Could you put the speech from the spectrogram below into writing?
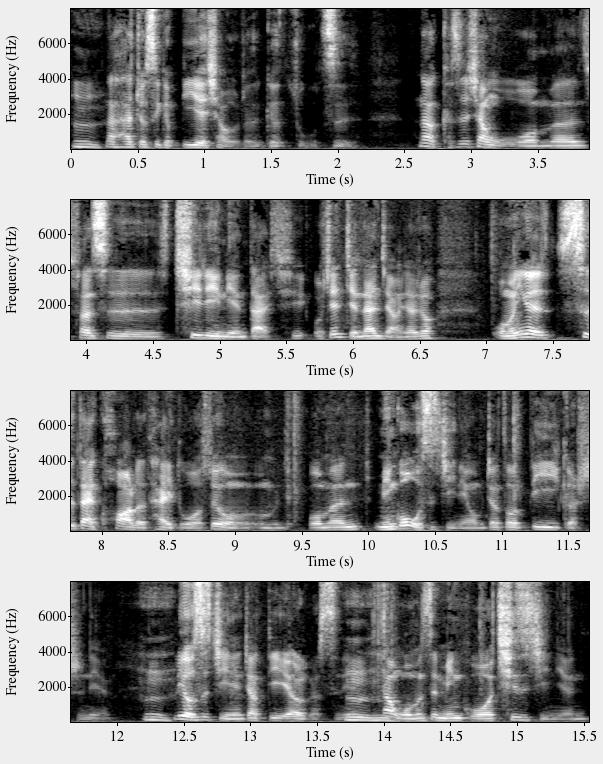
嗯，那它就是一个毕业校友的一个组织。那可是像我们算是七零年代，其我先简单讲一下，就我们因为世代跨了太多，所以我们我们我们民国五十几年，我们叫做第一个十年，嗯，六十几年叫第二个十年，那我们是民国七十几年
